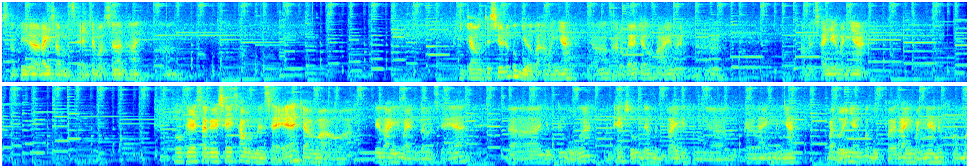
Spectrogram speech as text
sau khi lay xong mình sẽ cho vào sên thôi. Đó. mình cho tí xíu nước cốt dừa vào các bạn nha. Đó tạo độ béo cho cái khoai các bạn. Đó. Và mình xay nha các bạn nha. Ok sau khi xay xong mình sẽ cho vào à, cái rây các bạn. Rồi mình sẽ uh, dùng cái muỗng á mình ép xuống để mình rây cái phần à, uh, một lan các bạn nha bạn lưu ý nha bắt buộc phải lay bạn nha nếu không nó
